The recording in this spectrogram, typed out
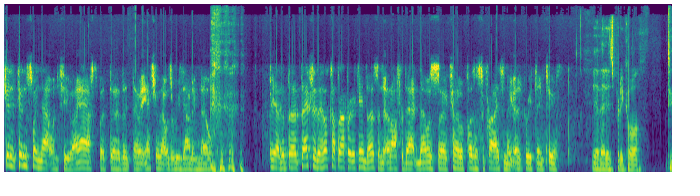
couldn't couldn't swing that one too. I asked, but uh, the, the answer that was a resounding no. But yeah, the, the, actually the helicopter operator came to us and, and offered that, and that was uh, kind of a pleasant surprise and a, a, great thing too. Yeah, that is pretty cool. To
